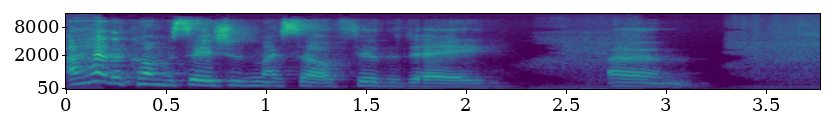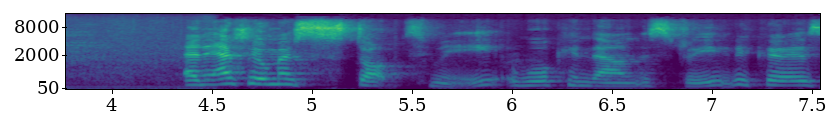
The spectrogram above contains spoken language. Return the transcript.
I had a conversation with myself the other day, um, and it actually almost stopped me walking down the street because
